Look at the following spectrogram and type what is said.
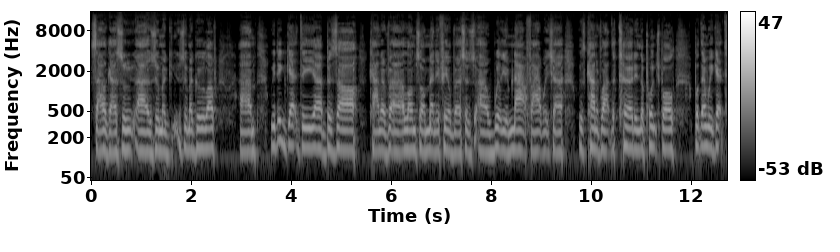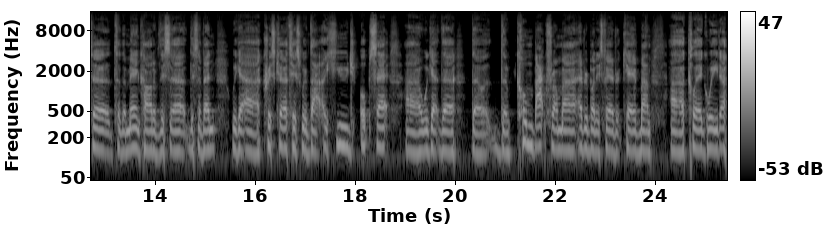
Salga Zhumagulov. Um, we did get the uh, bizarre kind of uh, Alonzo Menifield versus uh, William Knight fight, which uh, was kind of like the turd in the punch bowl. But then we get to, to the main card of this uh, this event. We get uh, Chris Curtis with that huge upset. we get the the the comeback from uh, everybody's favourite caveman, uh, Guida.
